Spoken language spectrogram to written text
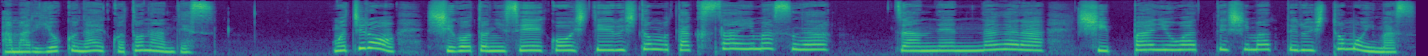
あまり良くないことなんです。もちろん仕事に成功している人もたくさんいますが、残念ながら失敗に終わってしまっている人もいます。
